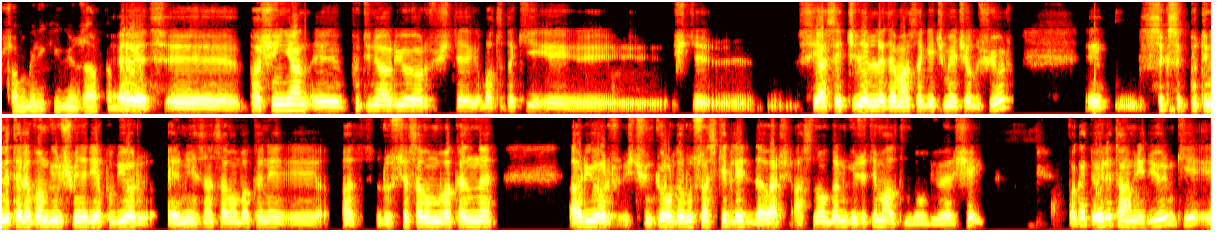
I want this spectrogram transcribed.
son bir iki gün zarfında. Evet, e, Paşinyan e, Putin'i arıyor, işte batıdaki e, işte siyasetçilerle temasa geçmeye çalışıyor. E, sık sık Putin'le telefon görüşmeleri yapılıyor. Ermenistan Savunma Bakanı, e, Rusya Savunma Bakanı'nı arıyor. Çünkü orada Rus askerleri de var. Aslında onların gözetimi altında oluyor her şey. Fakat öyle tahmin ediyorum ki e,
